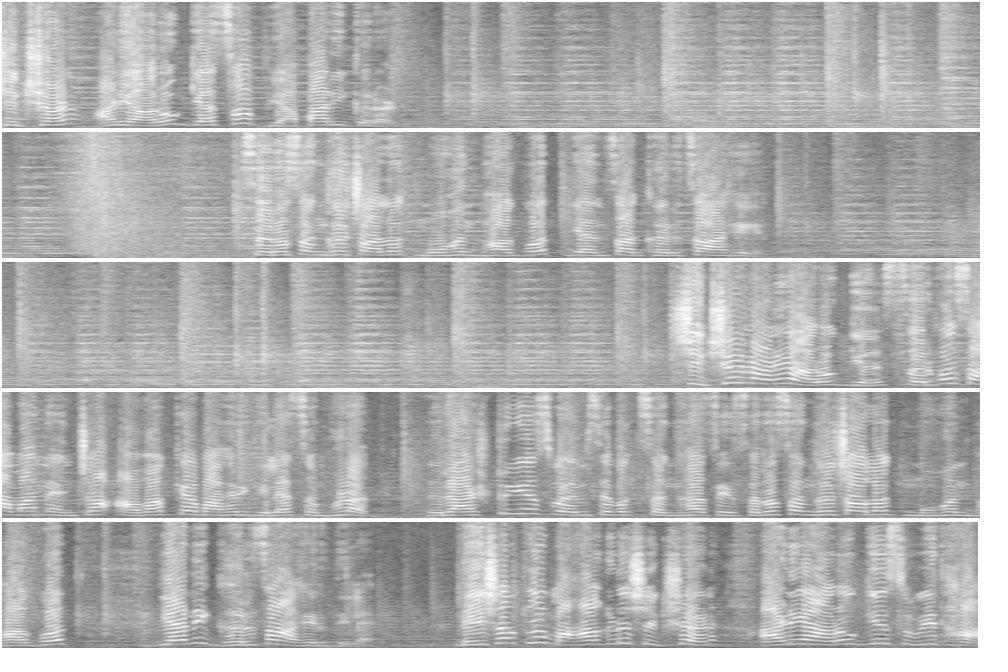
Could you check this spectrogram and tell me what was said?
शिक्षण आणि आरोग्याचा व्यापारीकरण. सरसंघचालक मोहन भागवत यांचा घरचा आहे. शिक्षण आणि आरोग्य सर्वसामान्यांच्या आवाक्याबाहेर गेल्याचं म्हणत राष्ट्रीय स्वयंसेवक संघाचे सरसंघचालक मोहन भागवत यांनी घरचा आहेर दिलाय. देशातलं महागडं शिक्षण आणि आरोग्य सुविधा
